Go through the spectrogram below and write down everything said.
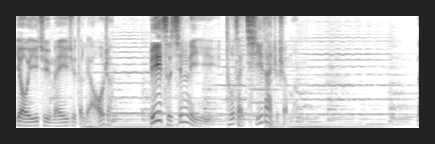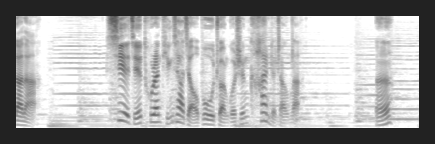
有一句没一句的聊着，彼此心里都在期待着什么。娜娜，谢杰突然停下脚步，转过身看着张娜。嗯，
